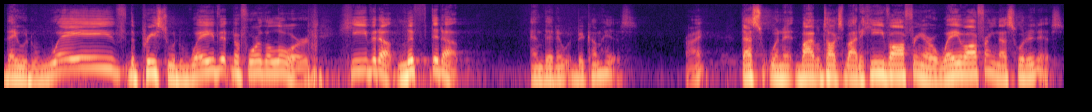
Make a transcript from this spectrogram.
they would wave, the priest would wave it before the Lord, heave it up, lift it up, and then it would become his. Right? That's when the Bible talks about a heave offering or a wave offering, that's what it is.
